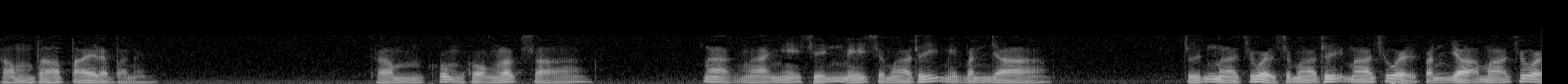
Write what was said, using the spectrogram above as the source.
ทำพาไปแล้วปะนะ ทำคุ้มครองรักษา มากมายมีศีลมีสมาธิมีปัญญาศีลมาช่วยสมาธิมาช่วย ปัญญามาช่วย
